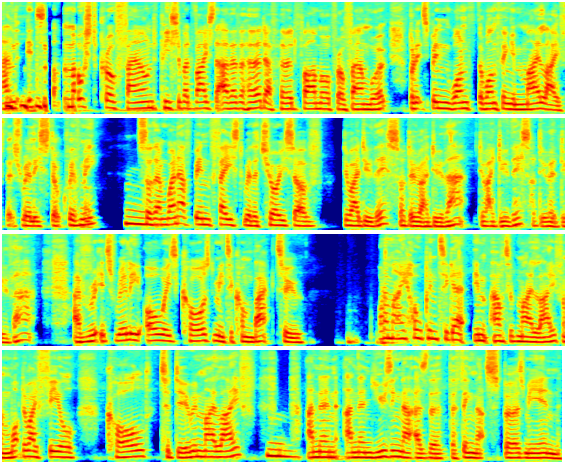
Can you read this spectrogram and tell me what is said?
and it's not the most profound piece of advice that I've ever heard. I've heard far more profound work, but it's been one the one thing in my life that's really stuck with me. Mm. So then when I've been faced with a choice of do I do this or do I do that? Do I do this or do I do that? I've it's really always caused me to come back to what am I hoping to get in, out of my life and what do I feel called to do in my life? Mm. And then and then using that as the the thing that spurs me in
